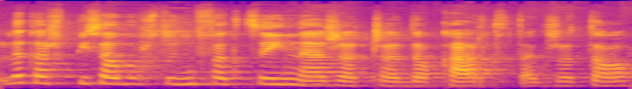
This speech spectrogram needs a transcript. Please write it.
lekarz wpisał po prostu infekcyjne rzeczy do kart, także to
